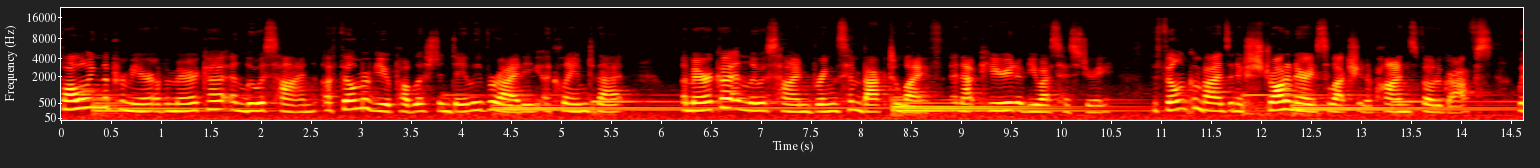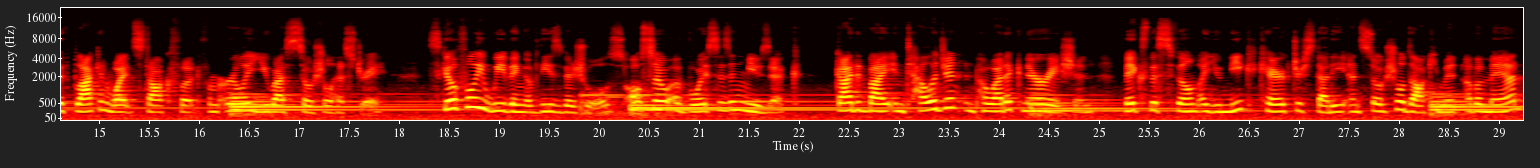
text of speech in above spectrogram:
Following the premiere of America and Lewis Hine, a film review published in Daily Variety acclaimed that America and Lewis Hine brings him back to life in that period of U.S. history. The film combines an extraordinary selection of Hine's photographs with black and white stock foot from early U.S. social history. Skillfully weaving of these visuals, also of voices and music, guided by intelligent and poetic narration, makes this film a unique character study and social document of a man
